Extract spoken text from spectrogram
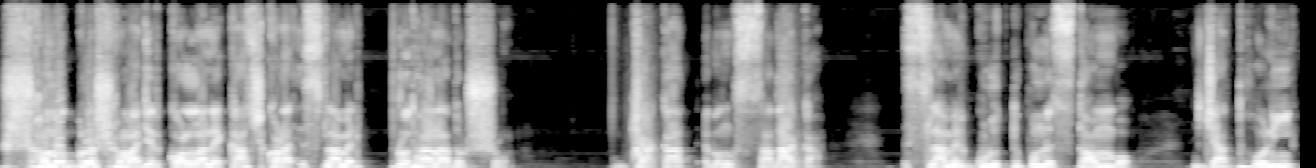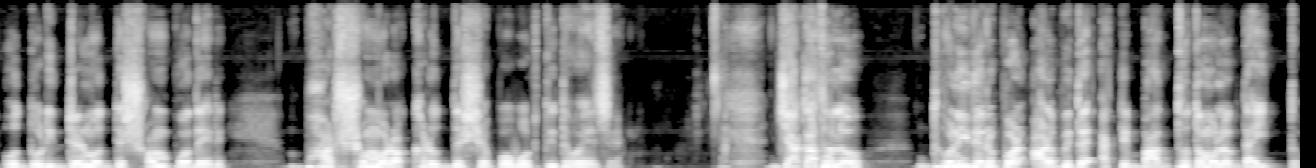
সমগ্র সমাজের কল্যাণে কাজ করা ইসলামের প্রধান আদর্শ। জাকাত এবং সাদাকা ইসলামের গুরুত্বপূর্ণ স্তম্ভ। যা ধনী ও দরিদ্রের মধ্যে সম্পদের ভারসাম্য রক্ষার উদ্দেশ্যে প্রবর্তিত হয়েছে। জাকাত হল ধনীদের উপর আরোপিত একটি বাধ্যতামূলক দায়িত্ব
